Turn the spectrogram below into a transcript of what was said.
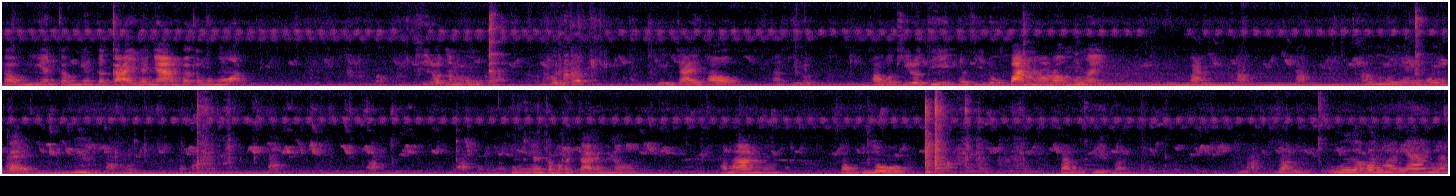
เก่าเฮียนเก่าเฮียนกับไก่ถ้าย่างไปกับมะฮอดขี่รถน้ำหมูกะเพิ่นกับเกรงใจเขาขี่รถเขาก็ขี่รถที่เขาสิดุปั่นเขาเนาะเมื่อย ปั่นมือในของไก่อืมเฮียนกับมาไก่ๆพี่น้องประมาณสองกิโลปั่นที่ไปสั่นมือบนทางยางนะ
